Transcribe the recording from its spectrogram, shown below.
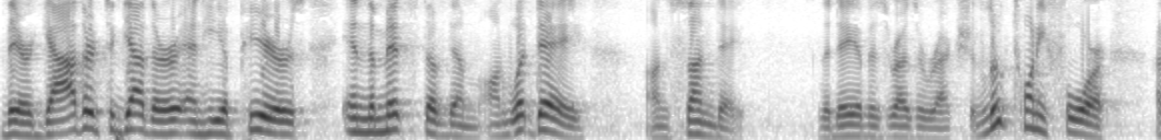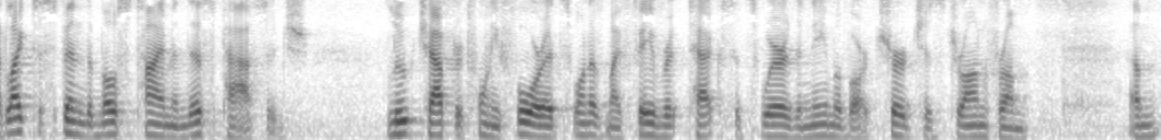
They are gathered together, and he appears in the midst of them. On what day? On Sunday, the day of his resurrection. Luke 24, I'd like to spend the most time in this passage. Luke chapter 24, it's one of my favorite texts. It's where the name of our church is drawn from. Um,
